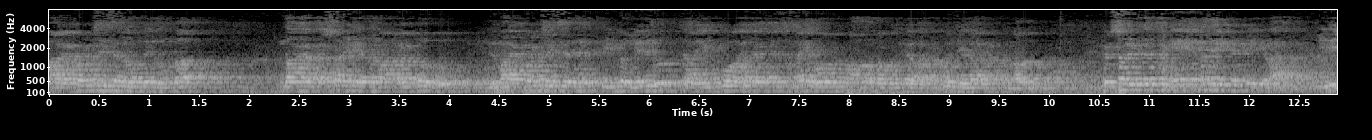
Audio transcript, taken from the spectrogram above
మనం ఎఫర్ట్ చేసే ఉందా? ఇందాక కష్టారెడ్డి గారు మాట్లాడుతూ ఇది మనం ఎఫర్ట్ చేసే దీంట్లో కృష్ణారెడ్డి గారు నేను అన్నది ఏంటంటే ఇక్కడ ఇది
